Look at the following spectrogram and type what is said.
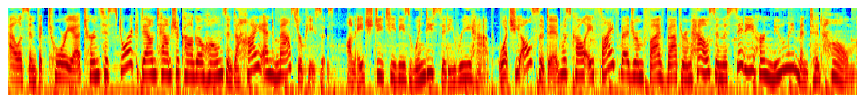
Alison Victoria turns historic downtown Chicago homes into high end masterpieces on HGTV's Windy City Rehab. What she also did was call a five bedroom, five bathroom house in the city her newly minted home.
